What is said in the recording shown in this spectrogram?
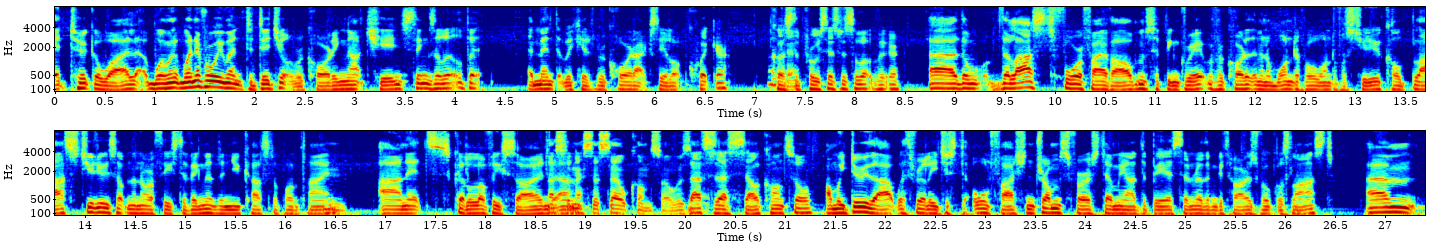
it took a while. When- Whenever we went to digital recording, that changed things a little bit. It meant that we could record actually a lot quicker because Okay. the process was a lot quicker. Uh, the the last four or five albums have been great. We've recorded them in a wonderful, wonderful studio called Blast Studios up in the northeast of England in Newcastle upon Tyne, and it's got a lovely sound. Mm. That's an SSL console, isn't that's it? the SSL console, and we do that with really just old fashioned drums first, then we add the bass, and rhythm guitars, vocals last. Um,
